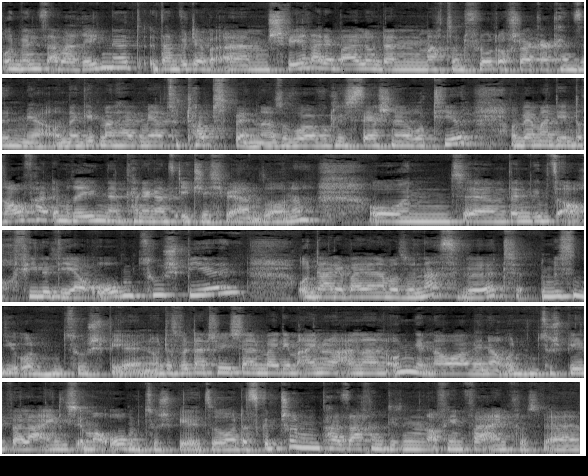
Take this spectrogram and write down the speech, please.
Und wenn es aber regnet, dann wird der ähm, schwerer, der Ball, und dann macht so ein Float-Aufschlag gar keinen Sinn mehr. Und dann geht man halt mehr zu Topspin, also wo er wirklich sehr schnell rotiert. Und wenn man den drauf hat im Regen, dann kann er ganz eklig werden. So, ne? Und ähm, dann gibt es auch viele, die ja oben zuspielen. Und da der Ball dann aber so nass wird, müssen die unten zuspielen. Und das wird natürlich dann bei dem einen oder anderen anderen ungenauer, wenn er unten zu spielt, weil er eigentlich immer oben zu spielt. So, das gibt schon ein paar Sachen, die dann auf jeden Fall Einfluss, äh,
